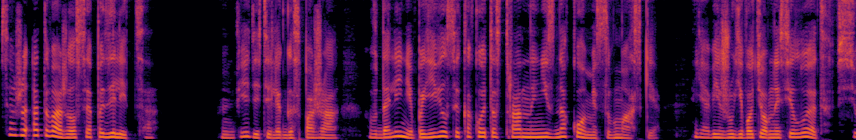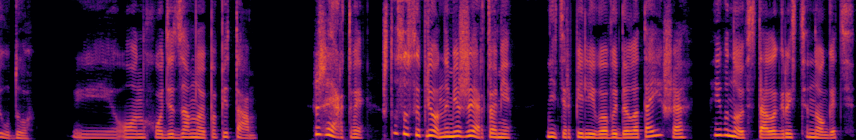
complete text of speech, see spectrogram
все же отважился поделиться. «Видите ли, госпожа, в долине появился какой-то странный незнакомец в маске. Я вижу его темный силуэт всюду. И он ходит за мной по пятам». «Жертвы! Что с усыпленными жертвами?» Нетерпеливо выдала Таиша и вновь стала грызть ноготь,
